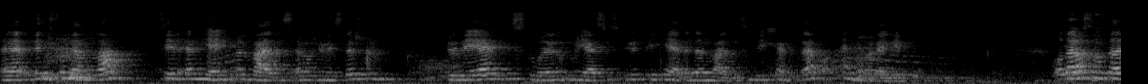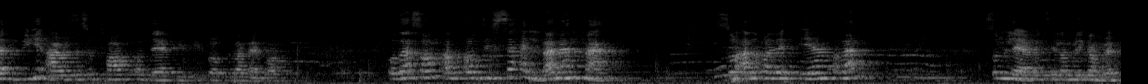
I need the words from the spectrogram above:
eh, blitt forvandla til en gjeng med verdensevangelister som brer historien om Jesus ut i hele den verden som de kjente, og enda lenger. Og det er jo sånn at Vi er jo et resultat av det de fikk lov til å være med på. Og det er sånn at av disse elleve mennene, så er det bare én av dem som lever til han blir gammel.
